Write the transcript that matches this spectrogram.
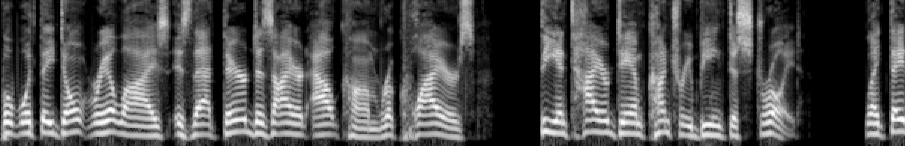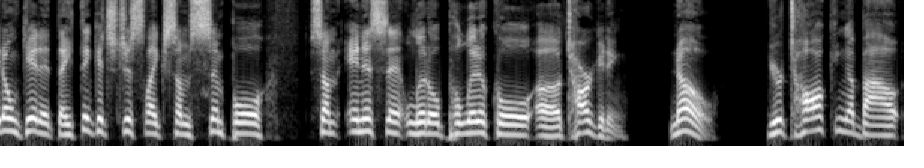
But what they don't realize is that their desired outcome requires the entire damn country being destroyed. Like they don't get it. They think it's just like some simple, some innocent little political uh, targeting. No, you're talking about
